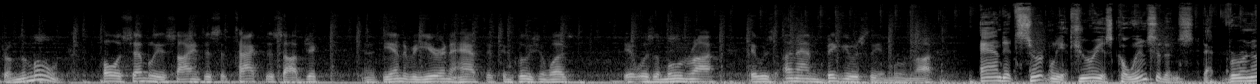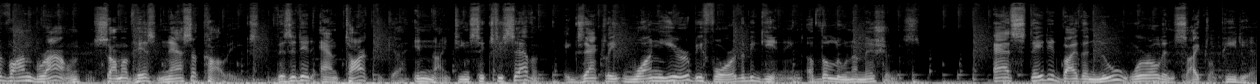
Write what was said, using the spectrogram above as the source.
from the moon. A whole assembly of scientists attacked this object, and at the end of a year and a half, the conclusion was it was a moon rock. It was unambiguously a moon rock. And it's certainly a curious coincidence that Wernher von Braun and some of his NASA colleagues visited Antarctica in 1967, exactly one year before the beginning of the Luna missions. As stated by the New World Encyclopedia,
